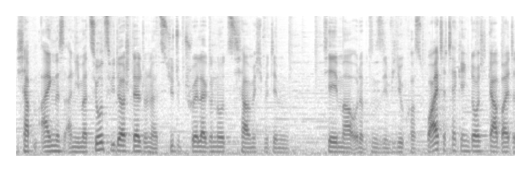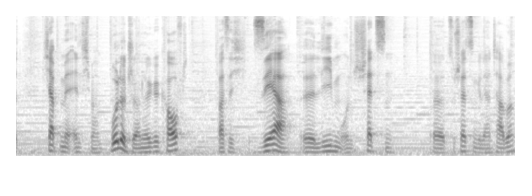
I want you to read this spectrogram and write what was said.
Ich habe ein eigenes Animationsvideo erstellt und als YouTube-Trailer genutzt. Ich habe mich mit dem Thema oder beziehungsweise dem Videokurs White Attacking durchgearbeitet. Ich habe mir endlich mal ein Bullet Journal gekauft, was ich sehr äh, lieben und schätzen, äh, zu schätzen gelernt habe.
